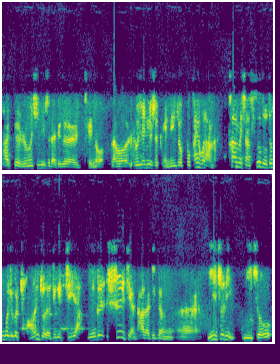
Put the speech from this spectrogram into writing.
他给任文新律师的这个承诺，那么任文新律师肯定就不配合他们。他们想试图通过这个长久的这个积压，能够削减他的这种呃意志力，以求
